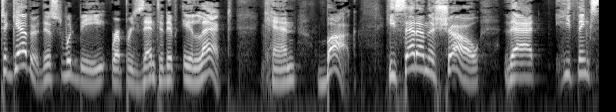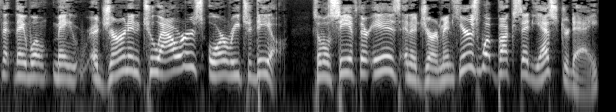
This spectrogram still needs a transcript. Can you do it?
together. This would be representative elect Ken Buck. He said on the show that he thinks that they will may adjourn in 2 hours or reach a deal. So we'll see if there is an adjournment. Here's what Buck said yesterday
